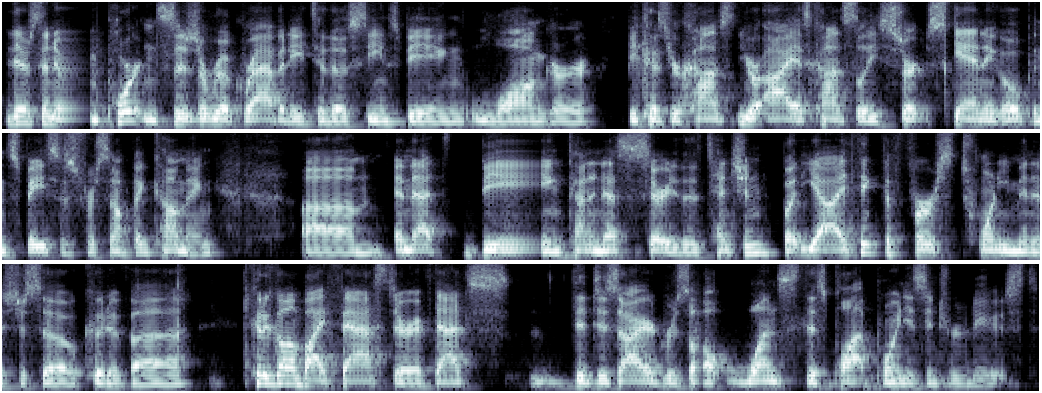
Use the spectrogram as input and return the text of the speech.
there's an importance, there's a real gravity to those scenes being longer because your const- your eye is constantly scanning open spaces for something coming um, and that being kind of necessary to the tension. But yeah, I think the first 20 minutes or so could have uh, could have gone by faster if that's the desired result once this plot point is introduced.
